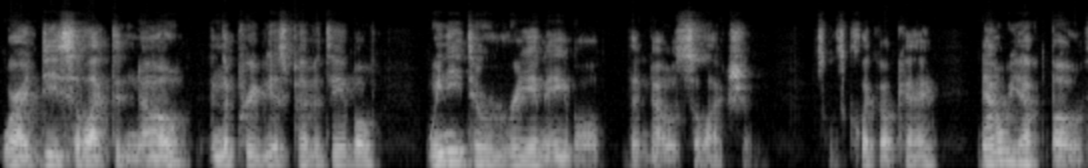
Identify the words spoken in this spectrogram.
where I deselected no in the previous pivot table. We need to re-enable the no selection. So let's click OK. Now we have both.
